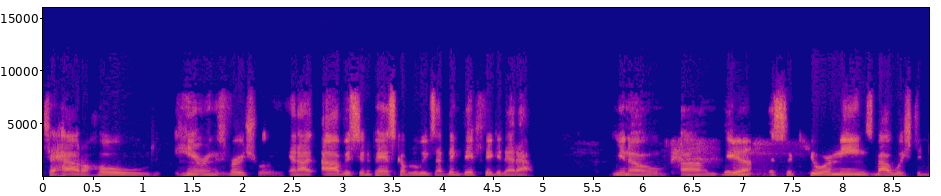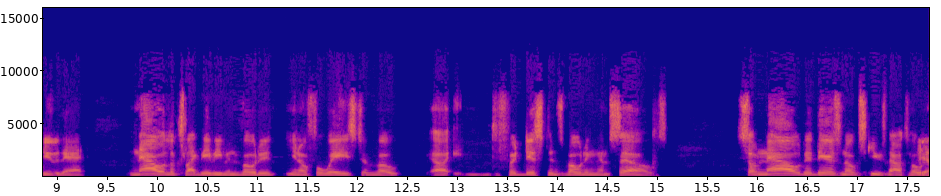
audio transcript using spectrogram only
to how to hold hearings virtually. And I obviously in the past couple of weeks, I think they figured that out. You know, um, they Yeah. a secure means by which to do that. Now it looks like they've even voted, you know, for ways to vote uh, for distance voting themselves. So now that there's no excuse now to hold Yeah.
